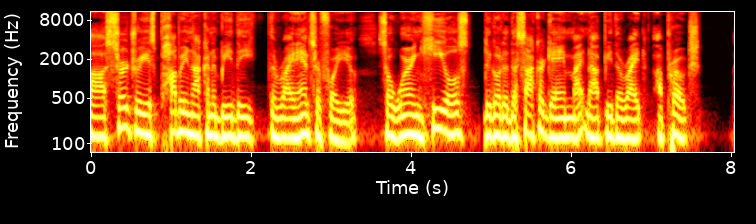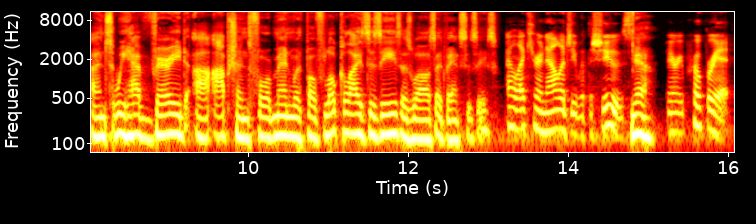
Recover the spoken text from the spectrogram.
uh, surgery is probably not going to be the, the right answer for you. So wearing heels to go to the soccer game might not be the right approach. And so we have varied uh, options for men with both localized disease as well as advanced disease. I like your analogy with the shoes. Yeah. Very appropriate.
